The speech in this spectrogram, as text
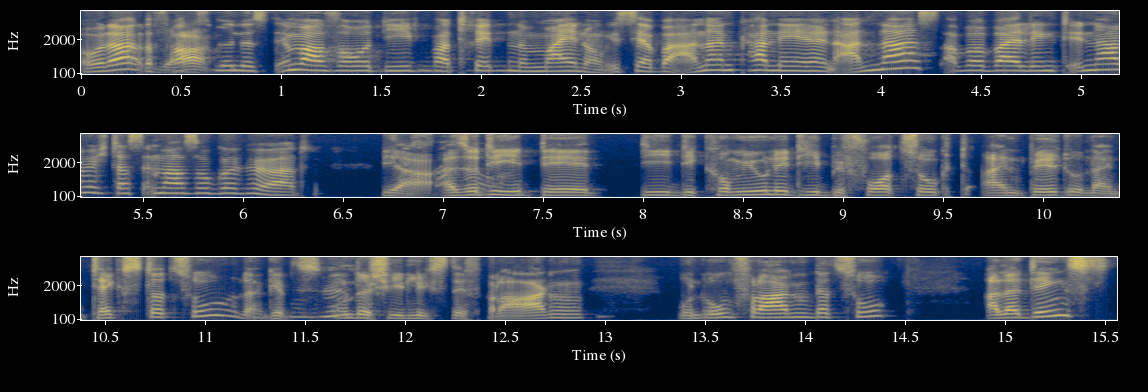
Oder? Das ja. war zumindest immer so die vertretene Meinung. Ist ja bei anderen Kanälen anders, aber bei LinkedIn habe ich das immer so gehört. Ja, also so? die, die, die, die Community bevorzugt ein Bild und ein Text dazu. Da gibt es mhm. unterschiedlichste Fragen und Umfragen dazu. Allerdings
